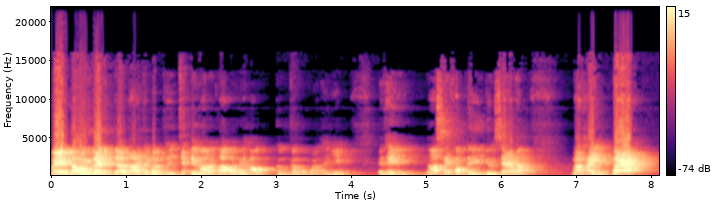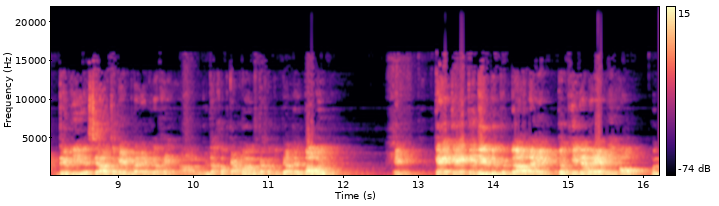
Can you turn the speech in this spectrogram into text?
Mà em đòi người ta giúp đỡ lại cho mình thì chắc điều đó rất lâu bởi vì họ cũng cần một khoảng thời gian. Vậy thì nó sẽ không đi được xa đâu. Mà thay và điều gì sẽ ở trong em là em có thấy uh, người ta không cảm ơn người ta không giúp đỡ lại tôi. Em cái cái cái điều tiêu cực đó ở là em. Trong khi đó là em thì ồ mình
